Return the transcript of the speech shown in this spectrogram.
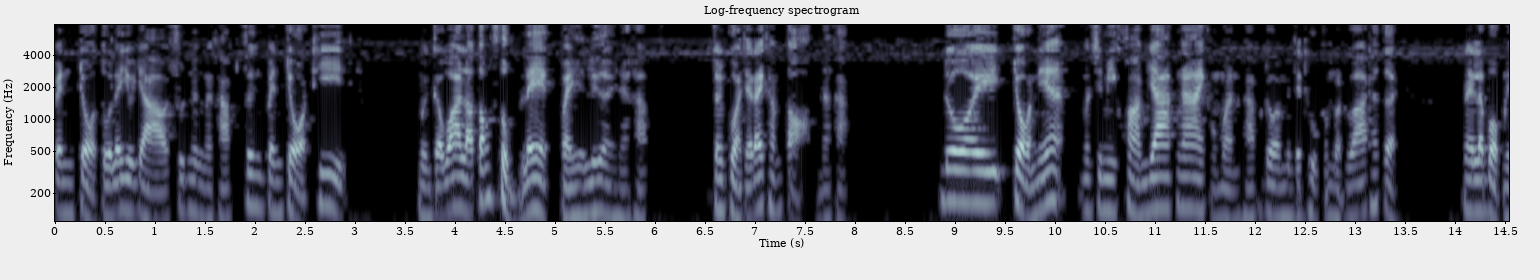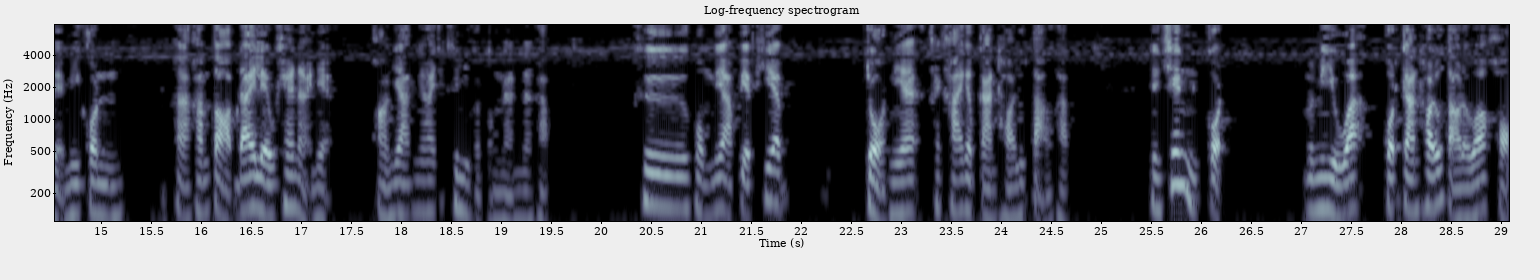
เป็นโจทย์ตัวเลขยาวๆชุดหนึ่งนะครับ ซึ่งเป็นโจทย์ที่เหมือนกับว่าเราต้องสุ่มเลขไปเรื่อยๆนะครับ จนกว่าจะได้คำตอบนะครับ โดยโจทย์เนี้ยมันจะมีความยากง่ายของมันครับ โดยมันจะถูกกาหนดว่าถ้าเกิดในระบบเนี่ยมีคนหาคำตอบได้เร็วแค่ไหนเนี่ยความยากง่ายจะขึ้นอยู่กับตรงนั้นนะครับ คือผมอยากเปรียบเทียบโจทย์เนี้ยคล้ายๆ กับการทอยลูกเต๋าครับ อย่างเช่นกฎมันมีอยู่ว่ากฎการทอยลูกเต๋าเลยว่าขอ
